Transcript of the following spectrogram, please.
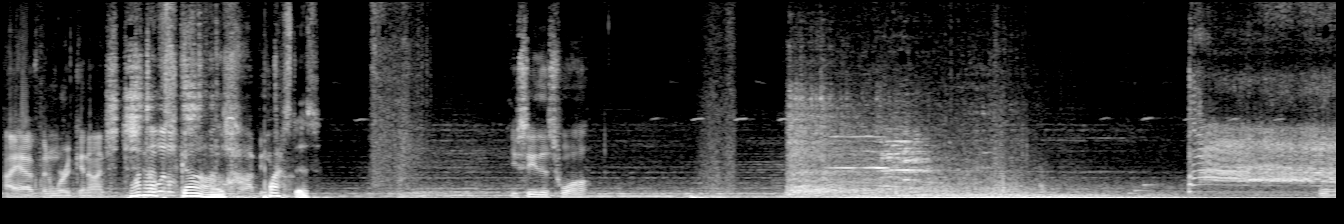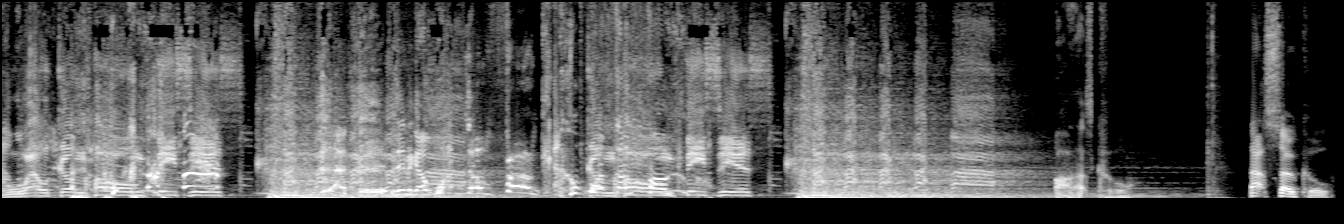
I have been working on just, What just a have little, just a little scars? hobby. Plasters. You see this wall? Ah! Welcome home, Theseus. Then we go, what the fuck? What Come the home, fuck? Theseus. Oh, that's cool. That's so cool.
